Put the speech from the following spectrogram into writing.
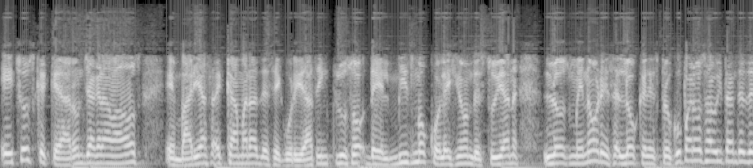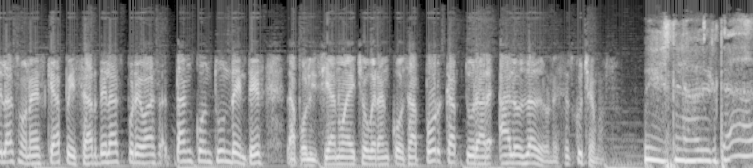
Hechos que quedaron ya grabados en varias cámaras de seguridad, incluso del mismo colegio donde estudian los menores. Lo que les preocupa a los habitantes de la zona es que a pesar de las pruebas tan contundentes, la policía no ha hecho gran cosa por capturar a los ladrones. Escuchemos. Pues la verdad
